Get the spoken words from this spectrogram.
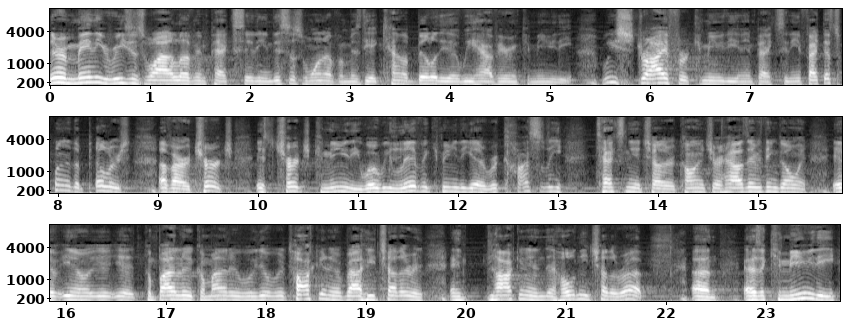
There are many reasons why I love Impact City, and this is one of them, is the accountability that we have here in community. We strive for community in Impact City. In fact, that's one of the pillars of our church, is church community, where we live in community together. We're constantly texting each other, calling each other, how's everything going? If, you know, compadre, comadre, we're talking about each other and, and talking and holding each other up. Um, as a community,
